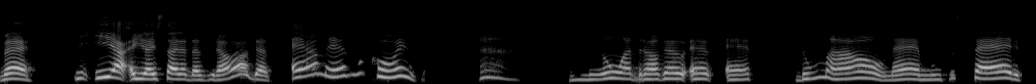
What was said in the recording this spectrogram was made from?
né? E, e, a, e a história das drogas é a mesma coisa. Não, a droga é, é do mal, né? É muito sério.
